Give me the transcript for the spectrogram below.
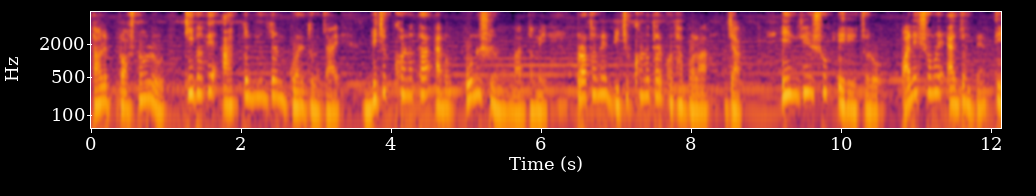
তাহলে প্রশ্ন হলো, কীভাবে আত্মনিয়ন্ত্রণ গড়ে তোলা যায়? বিচক্ষণতা এবং অনুশীলনের মাধ্যমে। প্রথমে বিচক্ষণতার কথা বলা যাক। ইন্দ্রিয় সুখ এড়িয়ে চলো। অনেক সময় একজন ব্যক্তি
